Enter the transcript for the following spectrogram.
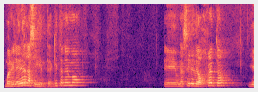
Bueno, y la idea es la siguiente, aquí tenemos eh, una serie de objetos y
